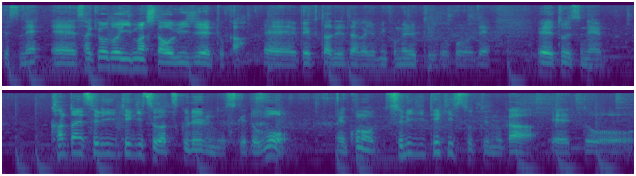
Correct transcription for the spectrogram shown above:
ですね、えー、先ほど言いました OBJ とか、えー、ベクターデータが読み込めるというところでえ、ー、とですね簡単に 3D テキストが作れるんですけどもこの 3D テキストっていうのが、えーと、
